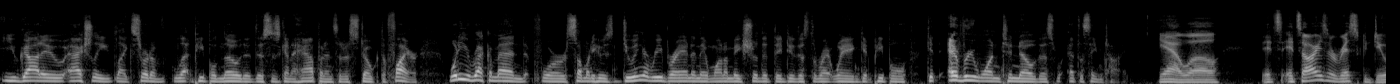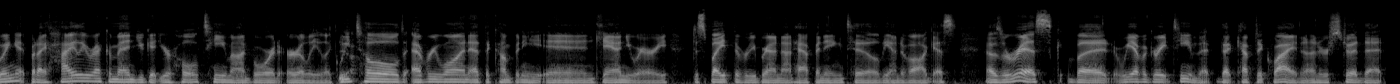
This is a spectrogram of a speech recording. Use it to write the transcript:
you got to actually like sort of let people know that this is going to happen instead of stoke the fire. What do you recommend for somebody who's doing a rebrand and they want to make sure that they do this the right way and get people, get everyone to know this at the same time? Yeah, well, it's it's always a risk doing it, but I highly recommend you get your whole team on board early. Like we told everyone at the company in January, despite the rebrand not happening till the end of August. That was a risk, but we have a great team that that kept it quiet and understood that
